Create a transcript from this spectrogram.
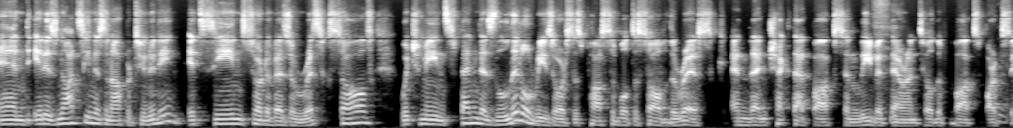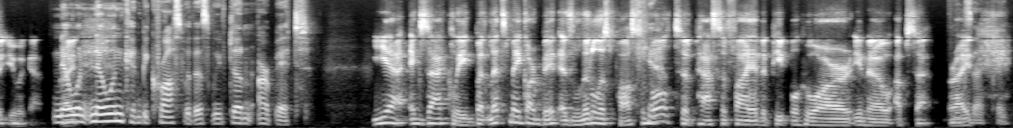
and it is not seen as an opportunity. It's seen sort of as a risk solve, which means spend as little resource as possible to solve the risk and then check that box and leave it there until the box barks at you again. No right? one no one can be cross with us. We've done our bit. Yeah, exactly. But let's make our bit as little as possible yeah. to pacify the people who are, you know, upset, right? Exactly.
